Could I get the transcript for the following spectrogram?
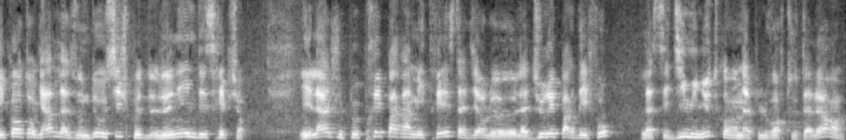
Et quand on regarde la zone 2 aussi je peux donner une description. Et là je peux pré-paramétrer, c'est-à-dire la durée par défaut. Là c'est 10 minutes comme on a pu le voir tout à l'heure.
